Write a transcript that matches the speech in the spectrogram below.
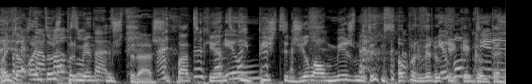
Ou então, ou então experimente resultado. misturar chocolate quente Eu- e pista de gelo ao mesmo tempo só para ver o Eu que é vou que meter acontece.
